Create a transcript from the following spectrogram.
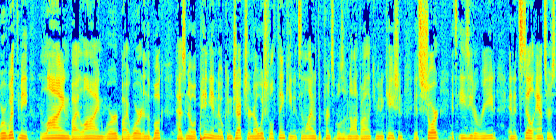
were with me line by line, word by word. And the book has no opinion, no conjecture, no wishful thinking. It's in line with the principles of nonviolent communication. It's short, it's easy to read, and it still answers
